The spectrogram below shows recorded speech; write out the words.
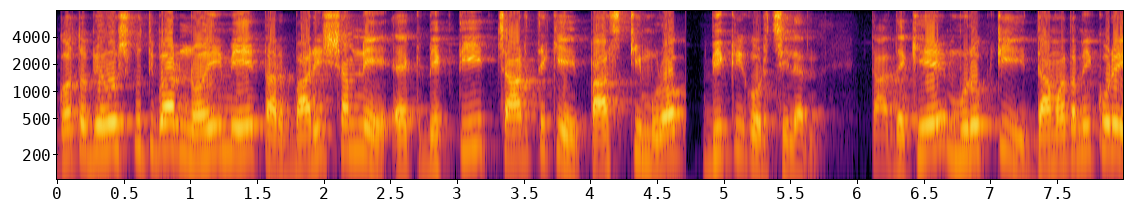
গত বৃহস্পতিবার নয় মে তার বাড়ির সামনে এক ব্যক্তি চার থেকে পাঁচটি মোরগ বিক্রি করছিলেন। তা দেখে মোরগটি দামাদামি করে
